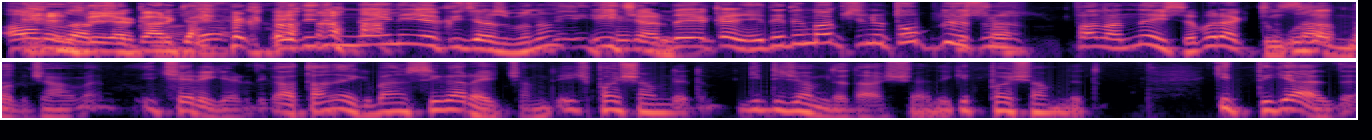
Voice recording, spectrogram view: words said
aldılar yakarken. E dedim neyle yakacağız bunu? Ve içeri İçeride girdik. yakar. E dedim hepsini topluyorsunuz falan neyse bıraktım Kısa uzatmadım. ben. İçeri girdik. Atan dedi ki ben sigara içeceğim. dedi. İç paşam dedim. Gideceğim dedi aşağıda. Git paşam dedim. Gitti geldi.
